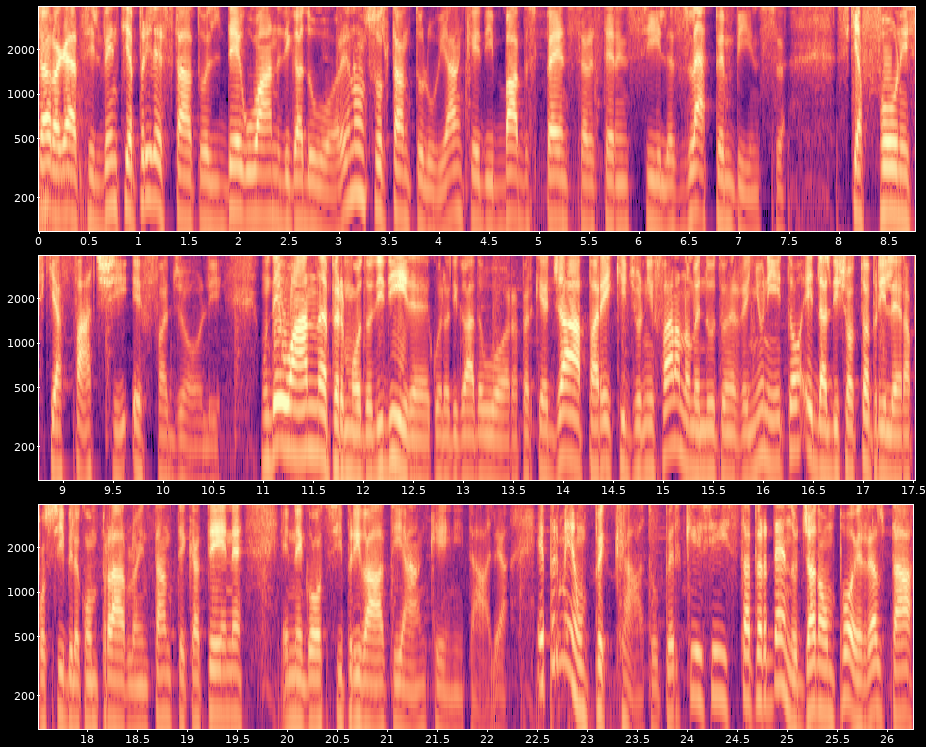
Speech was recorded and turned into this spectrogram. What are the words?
Ciao ragazzi, il 20 aprile è stato il day one di God of War e non soltanto lui, anche di Bud Spencer, Terence Hill, Slap and Beans schiaffoni, schiaffacci e fagioli. Un day one per modo di dire quello di God of War, perché già parecchi giorni fa l'hanno venduto nel Regno Unito e dal 18 aprile era possibile comprarlo in tante catene e negozi privati anche in Italia. E per me è un peccato perché si sta perdendo già da un po' in realtà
